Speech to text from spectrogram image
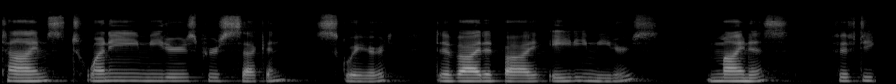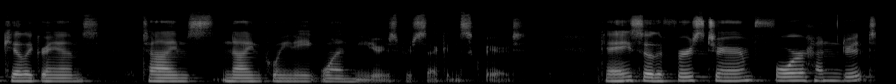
times 20 meters per second squared divided by 80 meters minus 50 kilograms times 9.81 meters per second squared. Okay, so the first term, 400,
